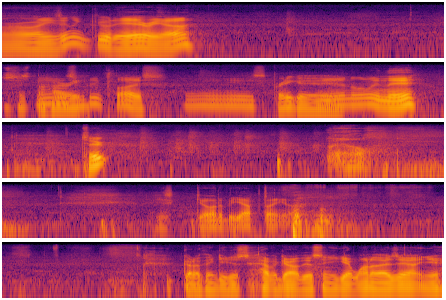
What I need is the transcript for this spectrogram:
Alright, he's in a good area. It's just a Yeah, he's hurry. pretty close. He's, Pretty yeah, good. another one in there. Two. Well, he's got to be up, don't you? God, think you just have a go at this and you get one of those out and you're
